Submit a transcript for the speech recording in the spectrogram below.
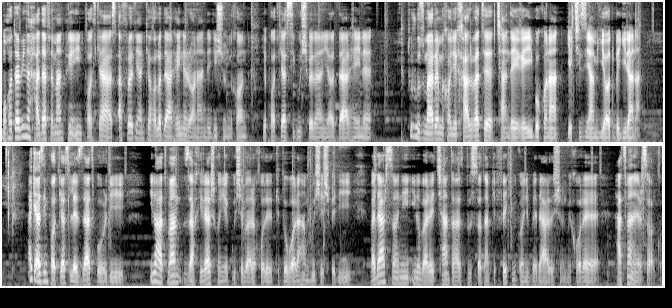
مخاطبین هدف من توی این پادکست افرادی هن که حالا در حین رانندگیشون می‌خوان یه پادکستی گوش بدن یا در حین تو روزمره می‌خوان یه خلوت چند دقیقه ای بکنن یک چیزی هم یاد بگیرن اگه از این پادکست لذت بردی اینو حتما ذخیرش کن یک گوشه برای خودت که دوباره هم گوشش بدی و در ثانی اینو برای چند تا از دوستاتم که فکر می‌کنی به دردشون می‌خوره حتما ارسال کن.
